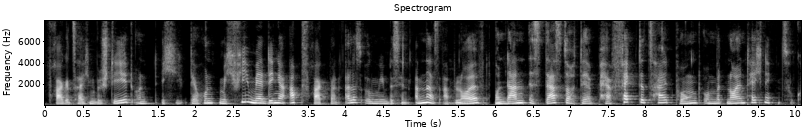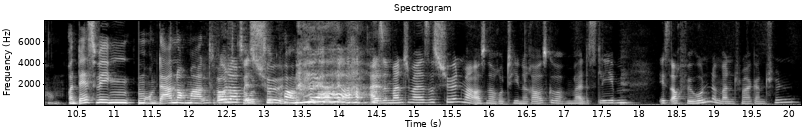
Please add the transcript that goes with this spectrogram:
Fragezeichen besteht und ich, der Hund mich viel mehr Dinge abfragt, weil alles irgendwie ein bisschen anders abläuft. Und dann ist das doch der perfekte Zeitpunkt, um mit neuen Techniken zu kommen. Und deswegen, um da nochmal drauf Urlaub. Ist schön. Ja. also manchmal ist es schön, mal aus einer Routine rausgeworfen, weil das Leben ist auch für Hunde manchmal ganz schön,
